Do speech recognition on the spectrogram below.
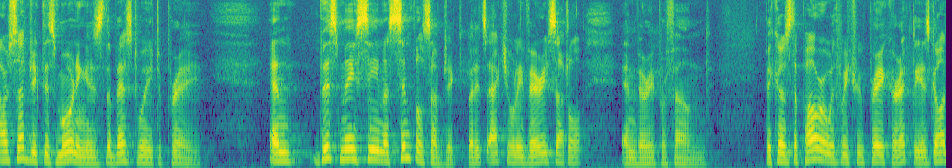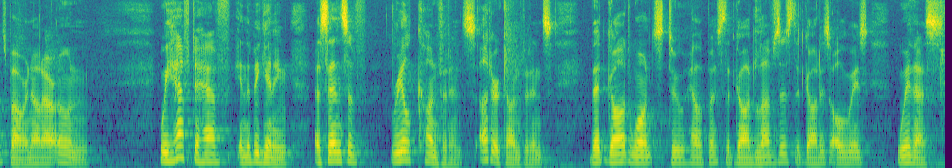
Our subject this morning is the best way to pray. And this may seem a simple subject, but it's actually very subtle and very profound. Because the power with which we pray correctly is God's power, not our own. We have to have, in the beginning, a sense of real confidence, utter confidence, that God wants to help us, that God loves us, that God is always with us.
